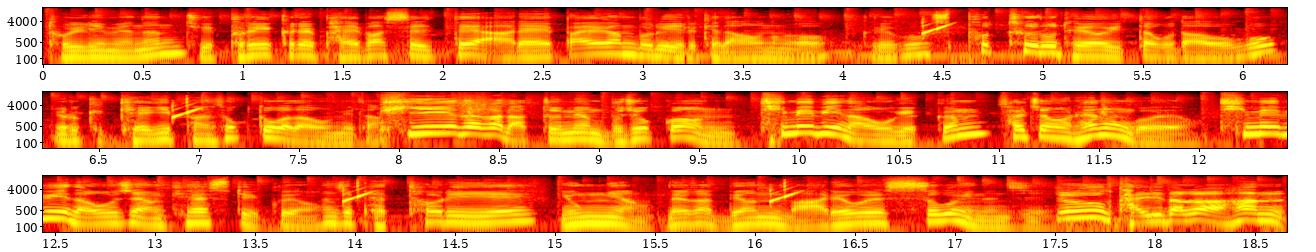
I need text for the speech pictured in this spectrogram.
돌리면은 뒤에 브레이크를 밟았을 때 아래에 빨간불이 이렇게 나오는 거. 그리고 스포트로 되어 있다고 나오고 이렇게 계기판 속도가 나옵니다. P에다가 놔두면 무조건 T맵이 나오게끔 설정을 해 놓은 거예요. T맵이 나오지 않게 할 수도 있고요. 현재 배터리의 용량 내가 몇 마력을 쓰고 있는지 쭉 달리다가 한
